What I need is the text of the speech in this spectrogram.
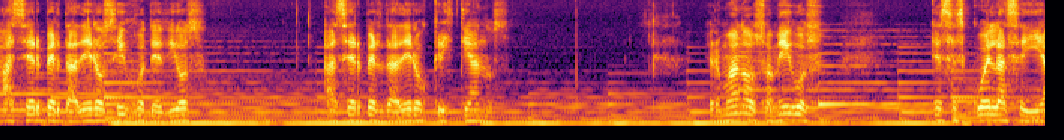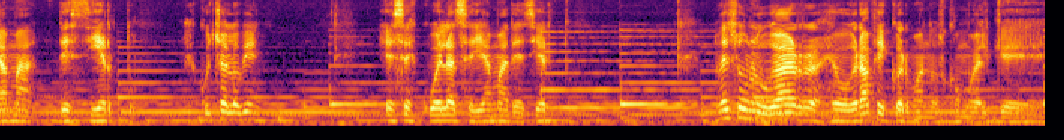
a ser verdaderos hijos de Dios, a ser verdaderos cristianos. Hermanos, amigos, esa escuela se llama desierto. Escúchalo bien. Esa escuela se llama desierto. No es un lugar geográfico, hermanos, como el que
